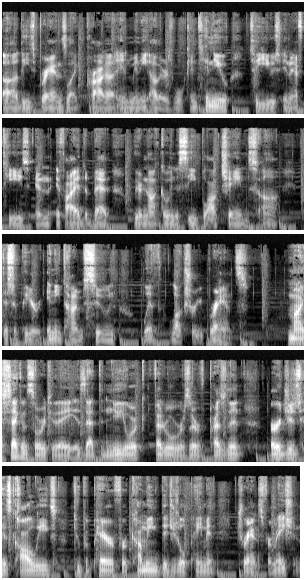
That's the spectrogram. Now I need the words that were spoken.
uh, these brands like prada and many others will continue to use nfts and if i had to bet we are not going to see blockchains uh, disappear anytime soon with luxury brands my second story today is that the New York Federal Reserve president urges his colleagues to prepare for coming digital payment transformation.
